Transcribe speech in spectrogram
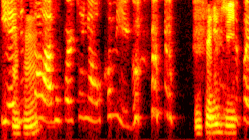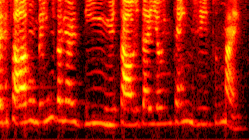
e eles uhum. falavam portunhol comigo. Entendi. tipo, eles falavam bem devagarzinho e tal, e daí eu entendi e tudo mais.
